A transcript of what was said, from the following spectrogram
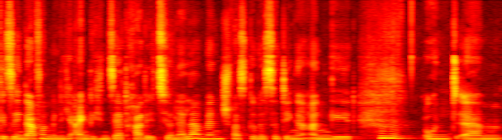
Abgesehen davon bin ich eigentlich ein sehr traditioneller Mensch, was gewisse Dinge angeht. Mhm. Und ähm,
